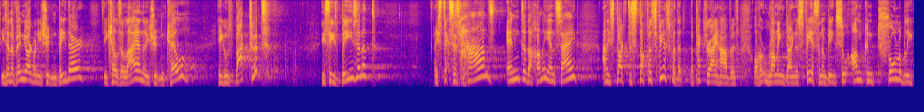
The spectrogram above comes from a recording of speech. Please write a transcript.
He's in a vineyard when he shouldn't be there. He kills a lion that he shouldn't kill. He goes back to it. He sees bees in it. He sticks his hands into the honey inside and he starts to stuff his face with it. The picture I have is of it running down his face and him being so uncontrollably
